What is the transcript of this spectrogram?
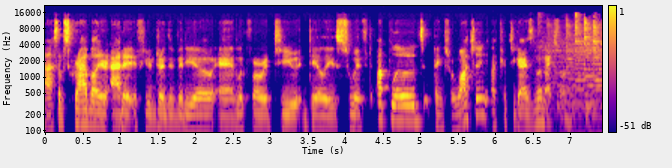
Uh, subscribe while you're at it if you enjoyed the video and look forward to daily Swift uploads. Thanks for watching. I'll catch you guys in the next one.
